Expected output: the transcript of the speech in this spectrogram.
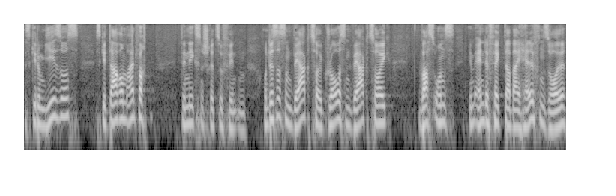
es geht um Jesus. Es geht darum, einfach den nächsten Schritt zu finden. Und das ist ein Werkzeug, Grow ist ein Werkzeug, was uns im Endeffekt dabei helfen soll,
